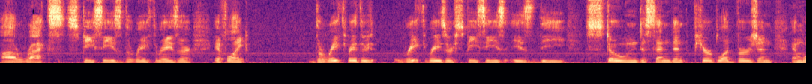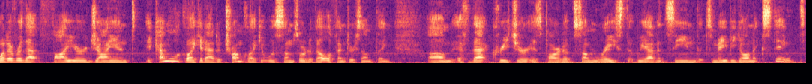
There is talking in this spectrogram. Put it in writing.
uh, Rak's species, the Wraithraiser, if like the Wraithraiser, Wraithraiser species is the stone descendant pureblood version, and whatever that fire giant, it kind of looked like it had a trunk, like it was some sort of elephant or something. Um, if that creature is part of some race that we haven't seen that's maybe gone extinct,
